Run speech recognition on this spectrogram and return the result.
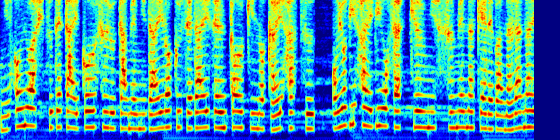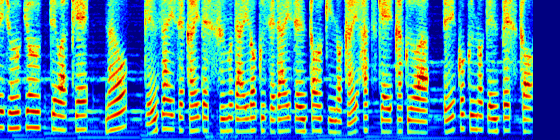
日本は質で対抗するために第6世代戦闘機の開発、及び配備を早急に進めなければならない状況ってわけ。なお、現在世界で進む第6世代戦闘機の開発計画は、英国のテンペスト、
